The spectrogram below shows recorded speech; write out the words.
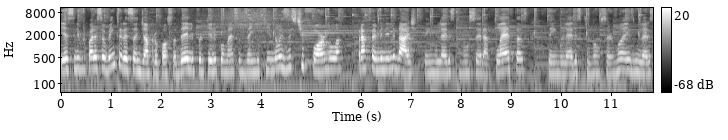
esse livro pareceu bem interessante já a proposta dele, porque ele começa dizendo que não existe fórmula para a feminilidade. Tem mulheres que vão ser atletas, tem mulheres que vão ser mães, mulheres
